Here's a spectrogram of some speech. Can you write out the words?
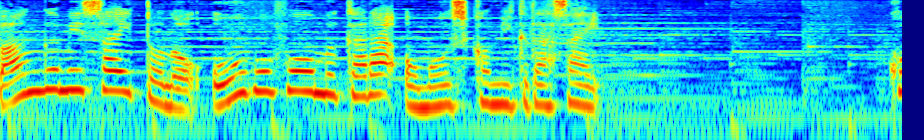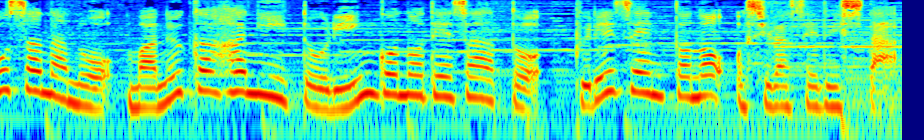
番組サイトの応募フォームからお申し込みください。コサナのマヌカハニーとリンゴのデザートプレゼントのお知らせでした。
